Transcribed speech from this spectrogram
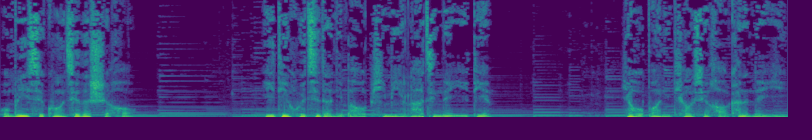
我们一起逛街的时候，一定会记得你把我拼命拉进内衣店，要我帮你挑选好看的内衣，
